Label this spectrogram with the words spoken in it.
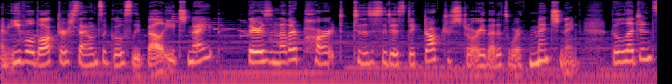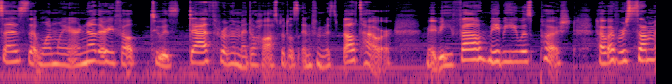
An evil doctor sounds a ghostly bell each night, there is another part to the sadistic doctor story that is worth mentioning. The legend says that one way or another he fell to his death from the mental hospital's infamous bell tower. Maybe he fell, maybe he was pushed. However, some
